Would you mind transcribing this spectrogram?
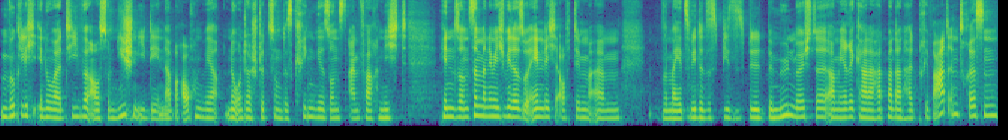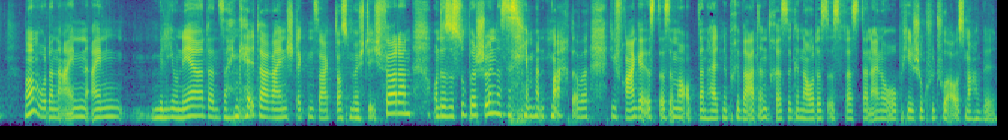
wirklich innovative, auch so Nischenideen, da brauchen wir eine Unterstützung. Das kriegen wir sonst einfach nicht hin. Sonst sind wir nämlich wieder so ähnlich auf dem, ähm, wenn man jetzt wieder das, dieses Bild bemühen möchte, Amerika, da hat man dann halt Privatinteressen, ne, wo dann ein, ein Millionär dann sein Geld da reinsteckt und sagt, das möchte ich fördern. Und das ist super schön, dass das jemand macht, aber die Frage ist das immer, ob dann halt eine Privatinteresse genau das ist, was dann eine europäische Kultur ausmachen will.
